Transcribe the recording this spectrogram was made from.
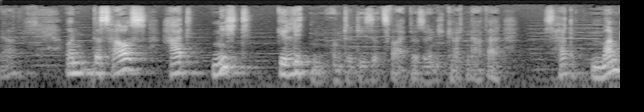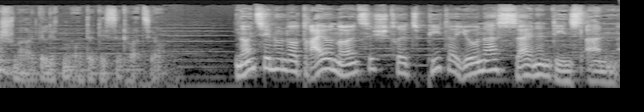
Ja. Und das Haus hat nicht gelitten unter diese zwei Persönlichkeiten, aber es hat manchmal gelitten unter die Situation. 1993 tritt Peter Jonas seinen Dienst an.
